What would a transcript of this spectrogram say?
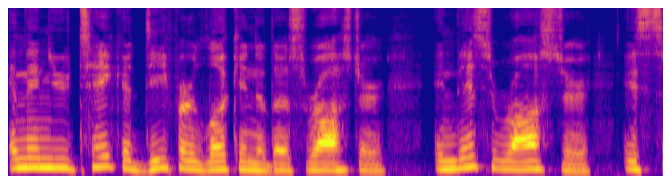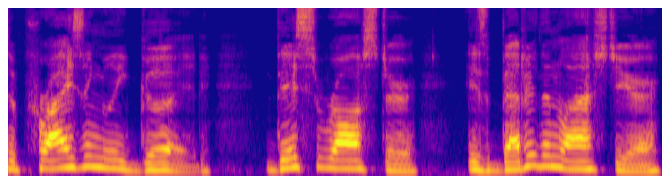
And then you take a deeper look into this roster, and this roster is surprisingly good. This roster is better than last year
